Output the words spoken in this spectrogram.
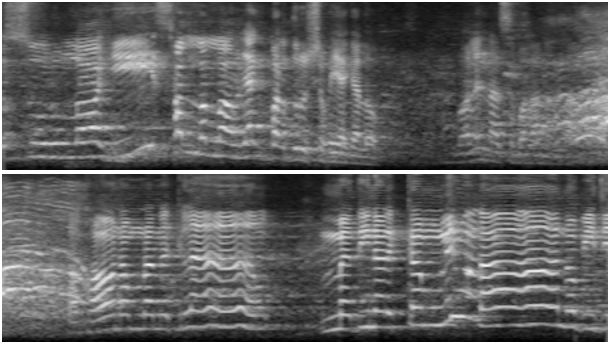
রসুল্লাহ সাল্লাল্লাহু একবার দৃশ্য হয়ে গেল। বলেন না, সুবহানাল্লাহ। তখন আমরা দেখলাম মদিনার কামলিওয়ালা নবীজি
